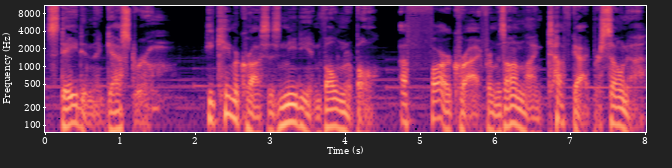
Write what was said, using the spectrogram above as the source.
stayed in the guest room. He came across as needy and vulnerable, a far cry from his online tough guy persona.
